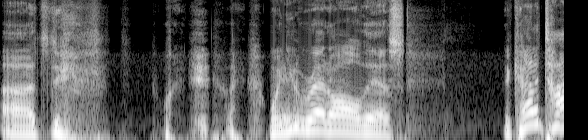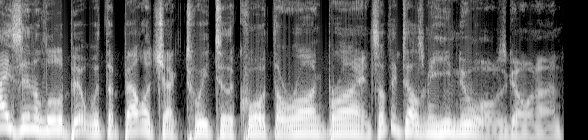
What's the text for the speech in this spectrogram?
Uh, when you read all this, it kind of ties in a little bit with the Belichick tweet to the quote, the wrong Brian. Something tells me he knew what was going on.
